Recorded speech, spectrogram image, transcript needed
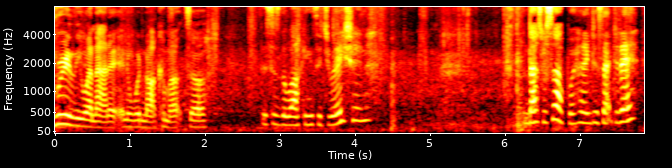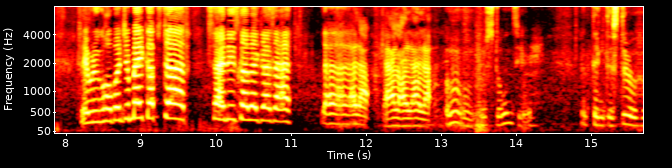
really went at it, and it would not come out. So this is the walking situation. And that's what's up. We're heading to set today. Today we're doing a whole bunch of makeup stuff. Sandy's coming to set. La la la la la la la. Oh, there's stones here. And think this through.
